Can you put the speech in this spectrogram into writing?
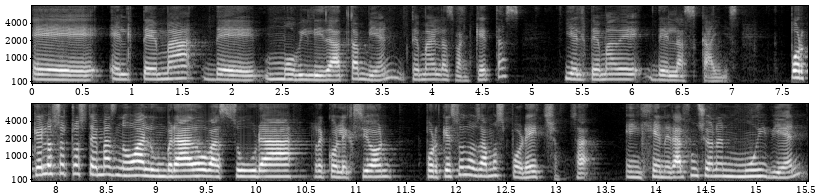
Eh, el tema de movilidad también, el tema de las banquetas y el tema de, de las calles. ¿Por qué los otros temas no? Alumbrado, basura, recolección, porque eso los damos por hecho. O sea, en general funcionan muy bien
